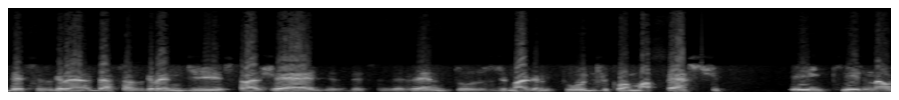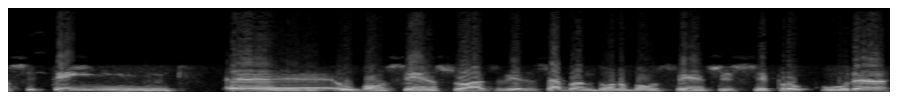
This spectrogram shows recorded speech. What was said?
desses, dessas grandes tragédias, desses eventos de magnitude como a peste, em que não se tem é, o bom senso, às vezes se abandona o bom senso e se procura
